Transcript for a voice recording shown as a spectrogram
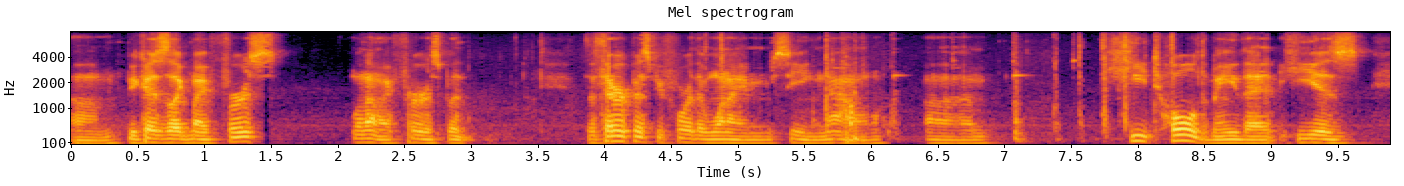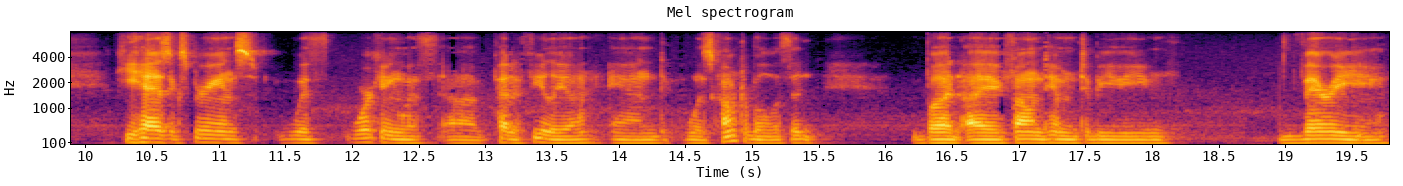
Um, because, like, my first, well, not my first, but the therapist before the one I'm seeing now, um, he told me that he is he has experience with working with uh, pedophilia and was comfortable with it but i found him to be very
